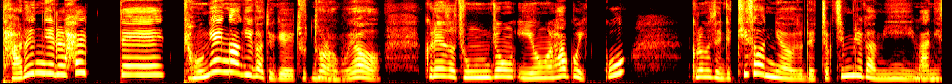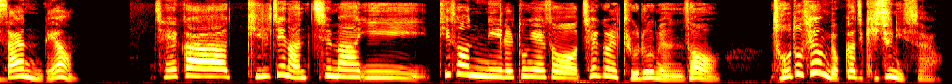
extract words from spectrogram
다른 일을 할 때 병행하기가 되게 좋더라고요. 그래서 종종 이용을 하고 있고 그러면서 이제 티서 언니와도 내적 친밀감이 음. 많이 쌓였는데요. 제가 길진 않지만 이 티서 언니를 통해서 책을 들으면서 저도 세운 몇 가지 기준이 있어요.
